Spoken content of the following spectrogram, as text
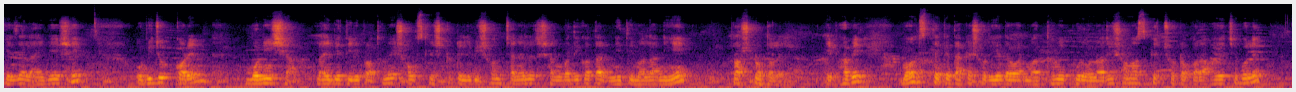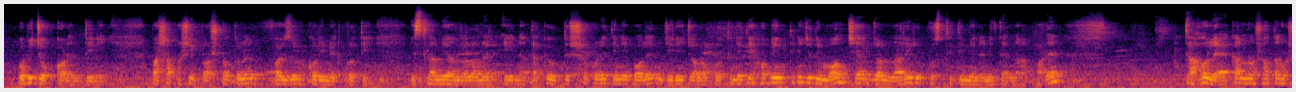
পেজে লাইভে এসে অভিযোগ করেন মনীষা। লাইভে তিনি প্রথমে সংশ্লিষ্ট টেলিভিশন চ্যানেলের সাংবাদিকতার নীতিমালা নিয়ে প্রশ্ন তোলেন। এভাবে মঞ্চ থেকে তাকে সরিয়ে দেওয়ার মাধ্যমে পুরো নারী সমাজকে ছোট করা হয়েছে বলে অভিযোগ করেন তিনি। পাশাপাশি প্রশ্ন তোলেন ফয়জুল করিমের প্রতি। ইসলামী আন্দোলনের এই নেতাকে উদ্দেশ্য করে তিনি বলেন, যিনি জনপ্রতিনিধি হবেন, তিনি যদি মঞ্চে একজন নারীর উপস্থিতি মেনে নিতে না পারেন, তাহলে একান্ন শতাংশ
